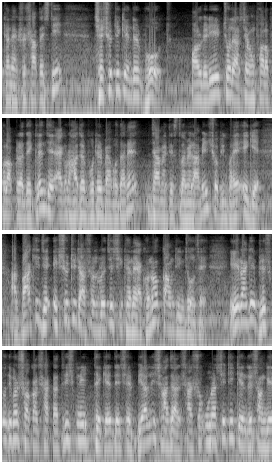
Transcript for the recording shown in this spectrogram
এখানে একশো সাতাশটি। ছেষট্টি কেন্দ্রের ভোট অলরেডি চলে আসছে এবং ফলাফল আপনারা দেখলেন যে এগারো হাজার ভোটের ব্যবধানে জামায়াত ইসলামের আমির শফিক ভাই এগিয়ে। আর বাকি যে একষট্টিটা আসন রয়েছে, সেখানে এখনও কাউন্টিং চলছে। এর আগে বৃহস্পতিবার সকাল সাতটা ত্রিশ মিনিট থেকে দেশের বিয়াল্লিশ হাজার সাতশো উনাশিটি কেন্দ্রের সঙ্গে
